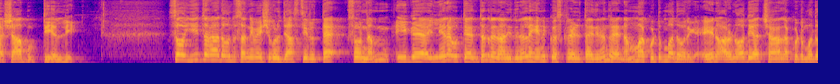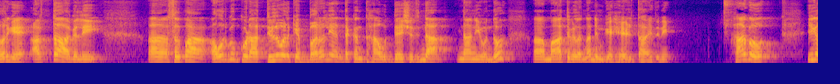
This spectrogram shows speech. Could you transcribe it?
ದಶಾ ಭುಕ್ತಿಯಲ್ಲಿ ಸೊ ಈ ತರಹದ ಒಂದು ಸನ್ನಿವೇಶಗಳು ಜಾಸ್ತಿ ಇರುತ್ತೆ. ಸೊ ನಮ್ಮ ಈಗ ಇಲ್ಲಿ ಏನಾಗುತ್ತೆ ಅಂತಂದರೆ ನಾನು ಇದನ್ನೆಲ್ಲ ಏನಕ್ಕೋಸ್ಕರ ಹೇಳ್ತಾ ಇದ್ದೀನಿ ಅಂದರೆ ನಮ್ಮ ಕುಟುಂಬದವರಿಗೆ, ಏನು ಅರುಣೋದಯ ಚಾನಲ್ ಕುಟುಂಬದವರಿಗೆ ಅರ್ಥ ಆಗಲಿ ಸ್ವಲ್ಪ ಅವ್ರಿಗೂ ಕೂಡ ತಿಳುವಳಿಕೆ ಬರಲಿ ಅಂತಕ್ಕಂತಹ ಉದ್ದೇಶದಿಂದ ನಾನು ಈ ಒಂದು ಮಾತುಗಳನ್ನು ನಿಮಗೆ ಹೇಳ್ತಾ ಇದ್ದೀನಿ. ಹಾಗೂ ಈಗ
